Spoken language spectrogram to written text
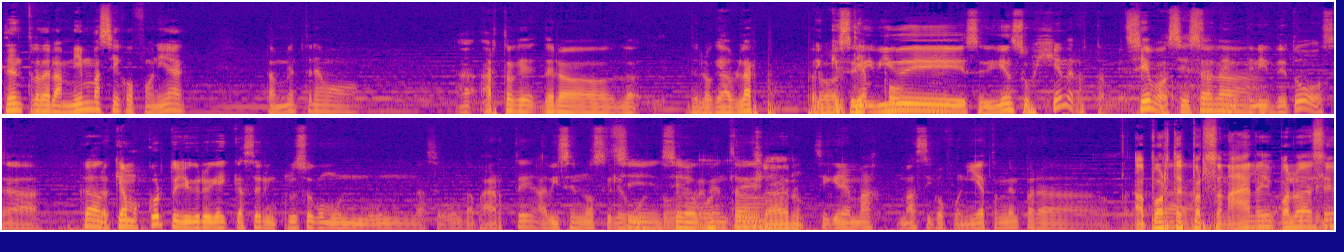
dentro de las mismas psicofonías, también tenemos harto que de lo, lo- de lo que hablar. Pues. Pero es que se tiempo- divide se divide en subgéneros también Sí, pues, sí, O sea, eso es la- ten- tenéis de todo o sea mm, claro, nos quedamos cortos yo creo que hay que hacer incluso como un- una segunda parte avísennos si les Sí, gustó si les de gustó. Claro. si quieren más más psicofonías también para, para- Aportes personales, vuelvo a aportes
